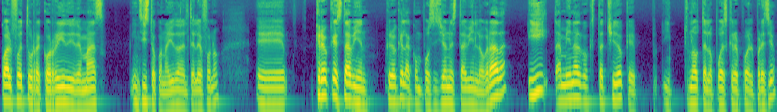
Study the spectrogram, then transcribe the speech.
cuál fue tu recorrido y demás, insisto, con ayuda del teléfono, eh, creo que está bien. Creo que la composición está bien lograda. Y también algo que está chido, que y tú no te lo puedes creer por el precio,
